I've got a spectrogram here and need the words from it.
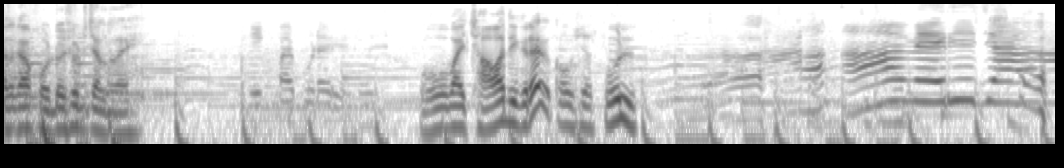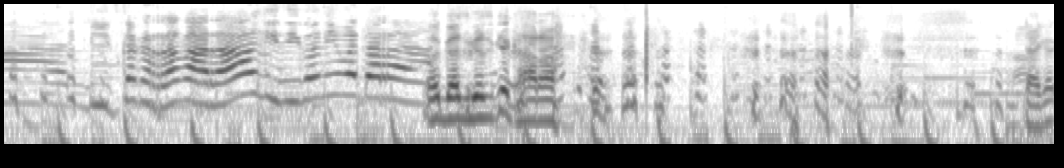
कौशल का फोटोशूट चल रहा है। एक पाय पुढे ओ भाई छावा दिख रहा है कौशल फुल। हाँ मेरी जान। बीच का कर रहा खा रहा किसी को नहीं बता रहा। और गज गज के खा रहा। Tiger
